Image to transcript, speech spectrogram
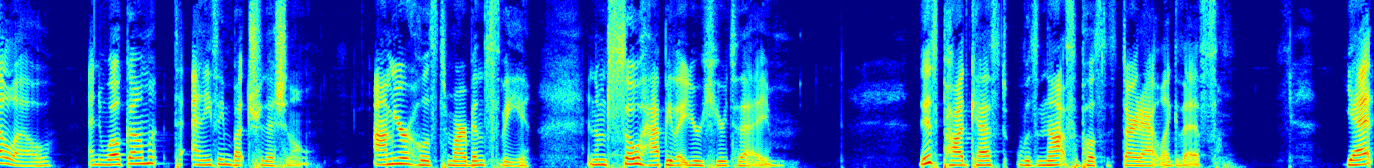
Hello, and welcome to Anything But Traditional. I'm your host, Marbin Svi, and I'm so happy that you're here today. This podcast was not supposed to start out like this. Yet,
